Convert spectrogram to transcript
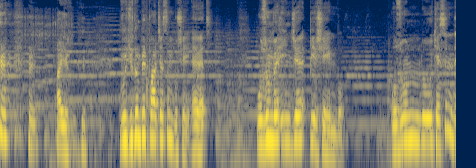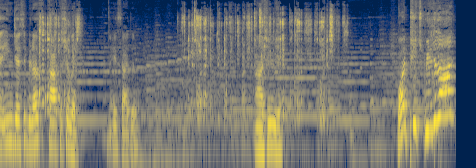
Hayır. Vücudun bir parçası mı bu şey? Evet. Uzun ve ince bir şeyim bu. Uzunluğu kesin de incesi biraz tartışılır. Neyse hadi. Ha şimdi. Vay piç bildi lan.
